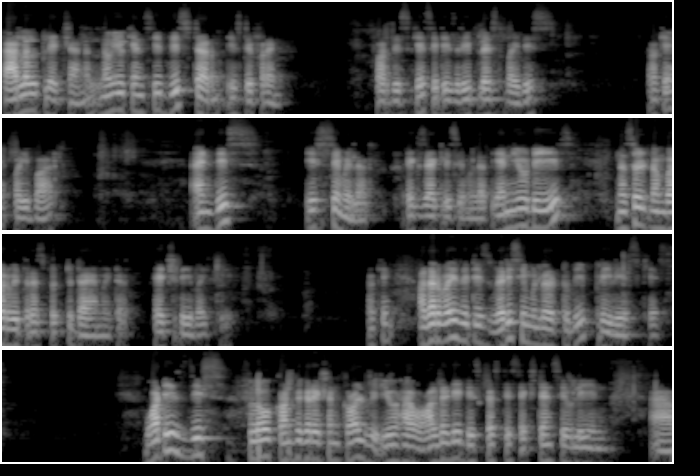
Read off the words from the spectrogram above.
parallel plate channel. Now you can see this term is different. For this case it is replaced by this okay y bar and this is similar exactly similar. NUD is Nusselt number with respect to diameter HD by K okay otherwise it is very similar to the previous case. What is this flow configuration called? You have already discussed this extensively in uh,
